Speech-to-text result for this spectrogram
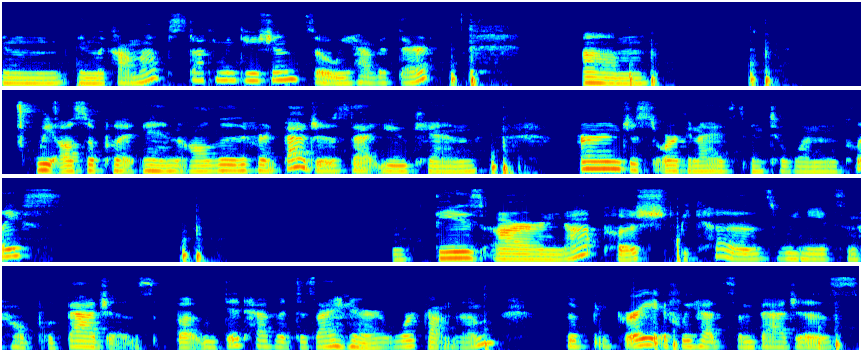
in, in the CommOps documentation, so we have it there. Um, we also put in all the different badges that you can earn just organized into one place. These are not pushed because we need some help with badges, but we did have a designer work on them. So it'd be great if we had some badges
